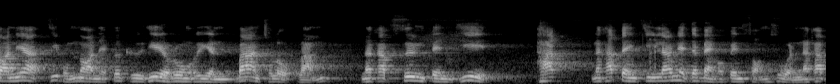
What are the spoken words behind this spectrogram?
ตอนเนี้ยที่ผมนอนเนี่ยก็คือที่โรงเรียนบ้านฉลกหลำนะครับ ซึ่งเป็นที่พัก นะครับ แต่จริงๆแล้วเนี่ยจะแบ่งออกเป็น 2 ส่วนนะครับ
